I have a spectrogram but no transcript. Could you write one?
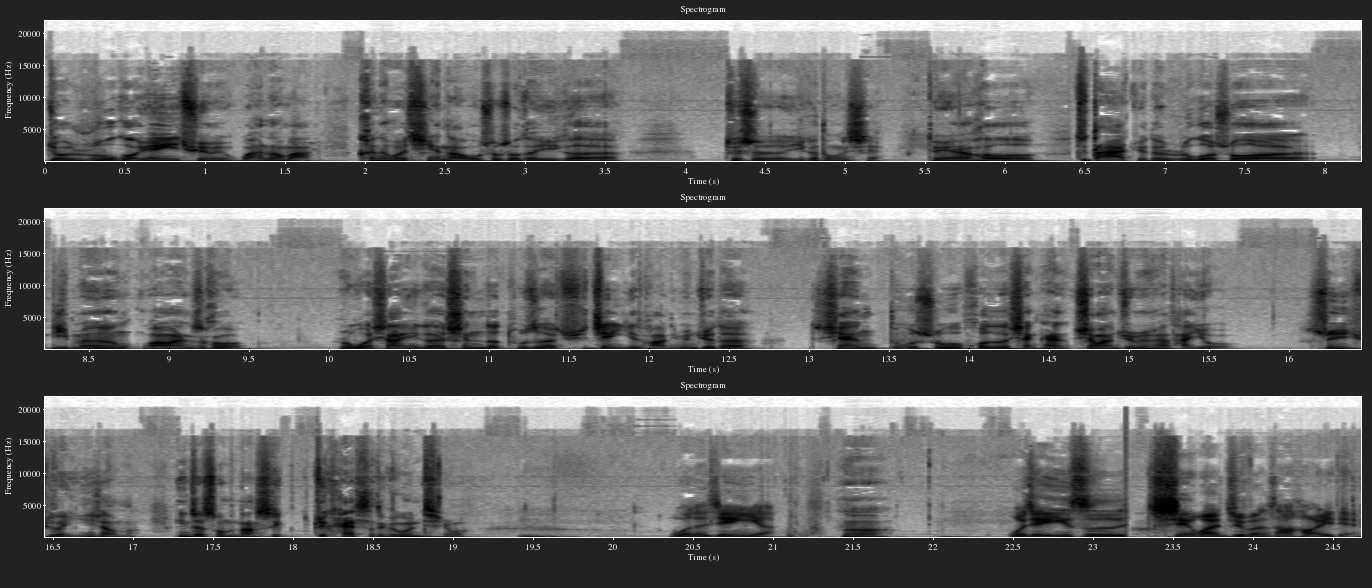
就如果愿意去玩的话，可能会体验到我所说的一个就是一个东西。对，然后就大家觉得，如果说你们玩完之后，如果向一个新的读者去建议的话，你们觉得先读书或者先看先玩剧本杀，它有顺序的影响吗？因为这是我们当时最开始的一个问题嘛。嗯，我的建议啊，嗯我建议是先玩剧本杀好一点，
